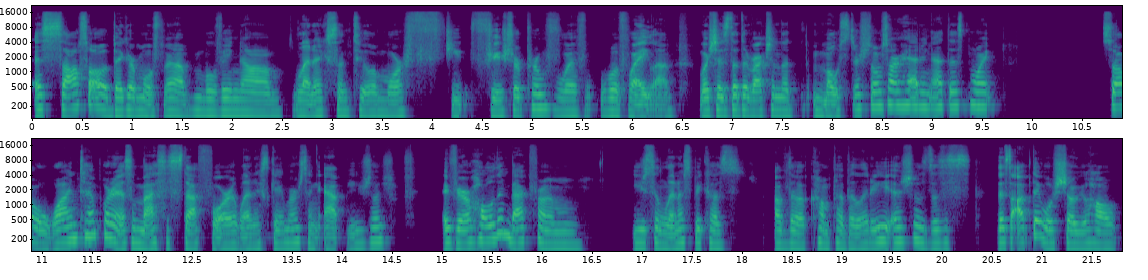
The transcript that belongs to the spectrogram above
It's also a bigger movement of moving um, Linux into a more fu- future proof with with Wayland, which is the direction that most distros are heading at this point. So Wine 10.0 is a massive step for Linux gamers and app users. If you're holding back from using Linux because of the compatibility issues, this is this update will show you how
